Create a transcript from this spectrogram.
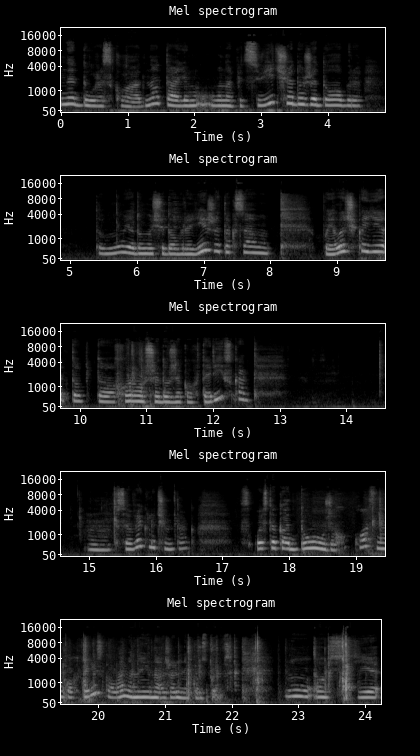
не дуже складно. Та йому воно підсвічує дуже добре. Тому я думаю, що добре ріже так само. Пилочка є, тобто хороша дуже когтерізка. М, Все виключимо, так. Ось така дуже х- класна когтерізка, але ми нею, на жаль, не користуємося. Ну, ось є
